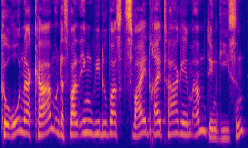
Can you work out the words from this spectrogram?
Corona kam und das war irgendwie, du warst zwei, drei Tage im Amt in Gießen.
